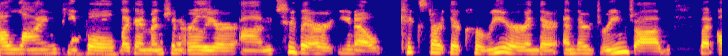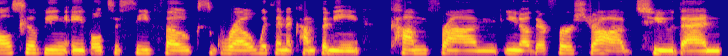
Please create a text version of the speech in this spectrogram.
align people, like I mentioned earlier, um, to their, you know, kickstart their career and their and their dream job, but also being able to see folks grow within a company come from, you know, their first job to then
